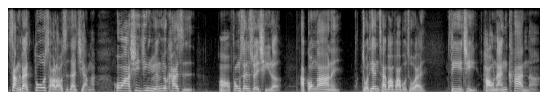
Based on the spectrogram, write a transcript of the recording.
上礼拜多少老师在讲啊？哇，西金元又开始哦风生水起了。阿公啊呢？昨天财报发布出来，第一季好难看呐，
